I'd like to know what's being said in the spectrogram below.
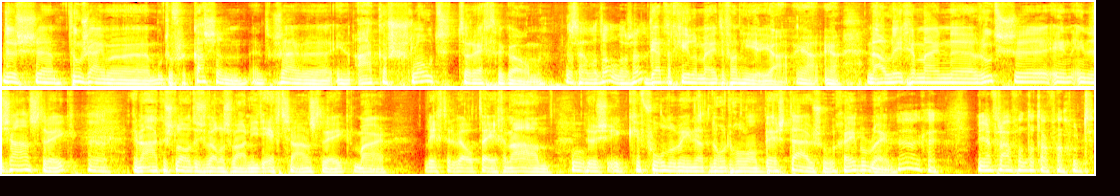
Dus uh, toen zijn we moeten verkassen. En toen zijn we in Akersloot terechtgekomen. Dat is wel wat anders, hè? 30 kilometer van hier, ja. ja, ja. Nou liggen mijn uh, roots uh, in, in de Zaanstreek. Ja. En Akersloot is weliswaar niet echt Zaanstreek, maar ligt er wel tegenaan. Oeh. Dus ik voelde me in dat Noord-Holland best thuis, hoor. Geen probleem. Ja, okay. Jouw vrouw vond dat ook wel goed?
